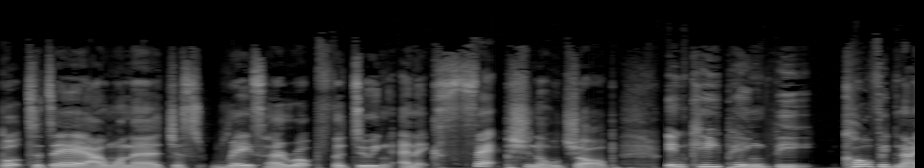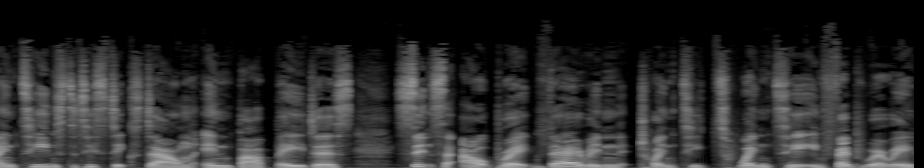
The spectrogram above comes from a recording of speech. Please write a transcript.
But today I want to just raise her up for doing an exceptional job in keeping the COVID 19 statistics down in Barbados since the outbreak there in 2020 in February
